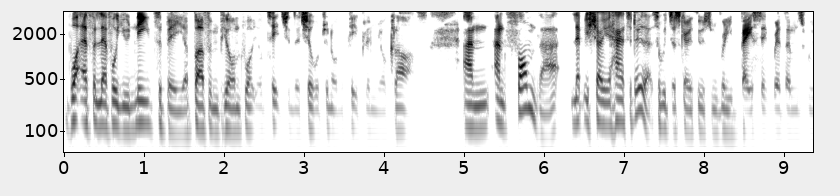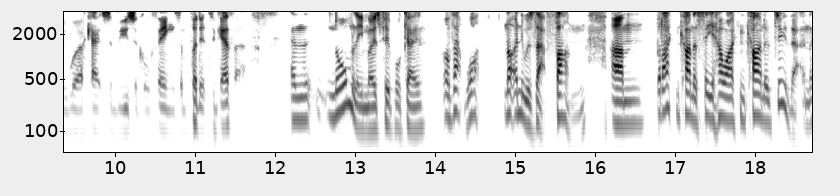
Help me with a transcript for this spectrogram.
whatever level you need to be above and beyond what you're teaching the children or the people in your class. And and from that let me show you how to do that. So we just go through some really basic rhythms. We work out some musical things and put it together. And normally most people go oh that what? Not only was that fun, um, but I can kind of see how I can kind of do that. And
